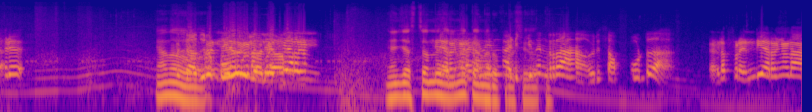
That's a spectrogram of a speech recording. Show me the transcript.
ഒരു ഞാൻ ഞാൻ ജസ്റ്റ് ഒന്ന് ഹെൽമെറ്റ് ഒന്ന് റിപ്പോർട്ട് ചെയ്തു ഒരു സപ്പോർട്ട് എടാ ഫ്രണ്ട് ഇറങ്ങടാ.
